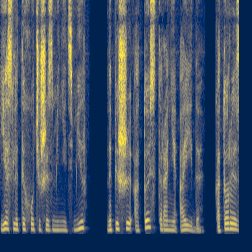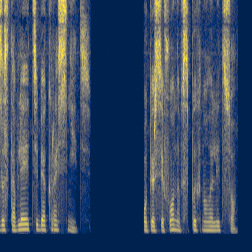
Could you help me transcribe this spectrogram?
Если ты хочешь изменить мир, напиши о той стороне Аида, которая заставляет тебя краснеть. У Персефоны вспыхнуло лицо.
